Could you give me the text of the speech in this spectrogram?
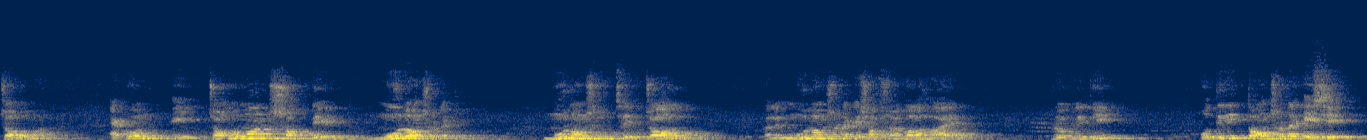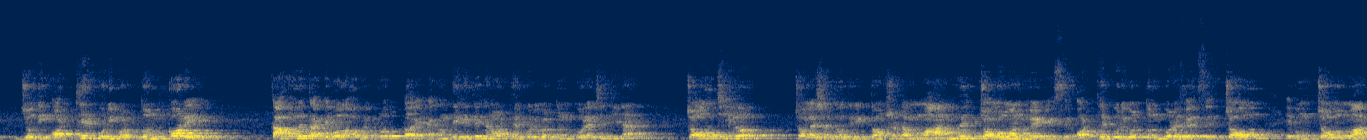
চলমান। এখন এই চলমান শব্দের মূল অংশটা কি? মূল অংশ হচ্ছে চল। তাহলে মূল অংশটাকে সবসময় বলা হয় প্রকৃতি। অতিরিক্ত অংশটা এসে যদি অর্থের পরিবর্তন করে তাহলে তাকে বলা হবে প্রত্যয়। এখন দেখি দেখেন অর্থের পরিবর্তন করেছে কিনা। চল ছিল, চলের সাথে অতিরিক্ত অংশটা মান হয়ে চলমান হয়ে গেছে। অর্থের পরিবর্তন করে ফেলছে, চল এবং চলমান।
